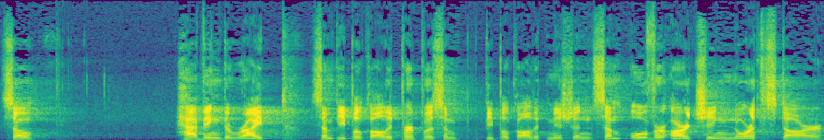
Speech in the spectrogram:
So, having the right, some people call it purpose, some people call it mission, some overarching North Star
